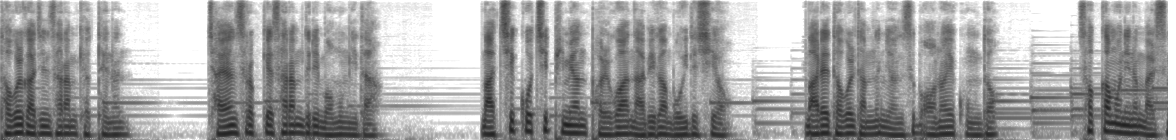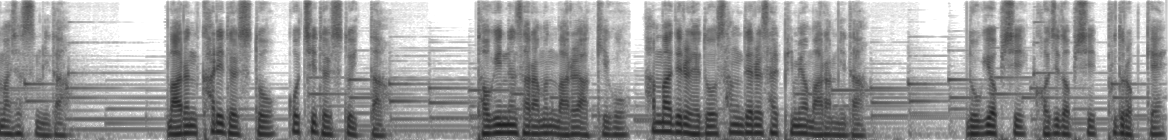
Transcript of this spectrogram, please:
덕을 가진 사람 곁에는 자연스럽게 사람들이 머뭅니다. 마치 꽃이 피면 벌과 나비가 모이듯이요. 말의 덕을 담는 연습 언어의 공덕. 석가모니는 말씀하셨습니다. 말은 칼이 될 수도 꽃이 될 수도 있다. 덕 있는 사람은 말을 아끼고 한마디를 해도 상대를 살피며 말합니다. 녹이 없이 거짓 없이 부드럽게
